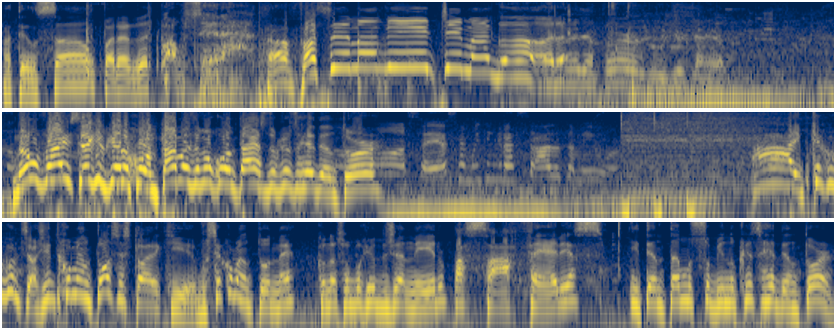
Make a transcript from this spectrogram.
Atenção, para qual será? A próxima vítima agora. Redentor no Rio de Janeiro. Não vai ser que eu quero contar, mas eu vou contar essa do Cristo Redentor. Nossa, essa é muito engraçada também, mano. Ah, e por que que aconteceu? A gente comentou essa história aqui. Você comentou, né? Quando nós fomos pro Rio de Janeiro passar férias e tentamos subir no Cristo Redentor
